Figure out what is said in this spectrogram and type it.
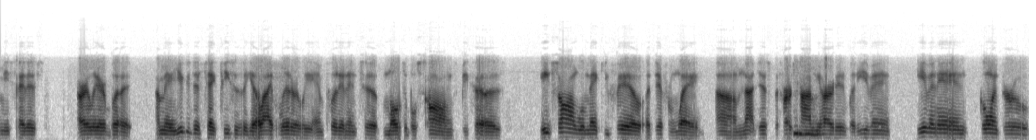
me say this earlier, but I mean, you could just take pieces of your life literally and put it into multiple songs because each song will make you feel a different way. Um, not just the 1st time you heard it, but even even in going through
